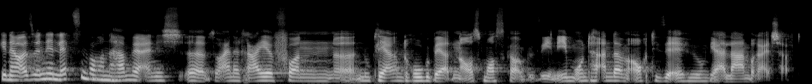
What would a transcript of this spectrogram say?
Genau, also in den letzten Wochen haben wir eigentlich äh, so eine Reihe von äh, nuklearen Drohgebärden aus Moskau gesehen, eben unter anderem auch diese Erhöhung der Alarmbereitschaft.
